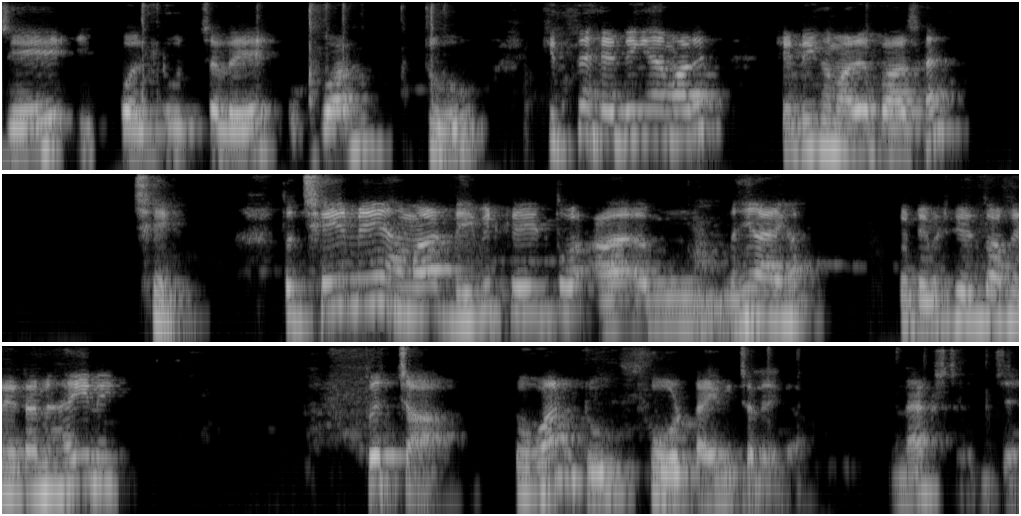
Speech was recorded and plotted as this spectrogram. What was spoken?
जे इक्वल टू चले वन टू कितने हेडिंग है हमारे? हेडिंग हमारे पास है छ। तो छ में हमारा डेबिट क्रेडिट तो आ, नहीं आएगा। तो डेबिट क्रेडिट तो आपके डेटा में है ही नहीं। तो चार तो वन टू फोर टाइम चलेगा। नेक्स्ट जे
